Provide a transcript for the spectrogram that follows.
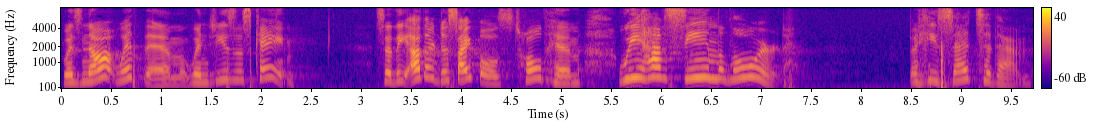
was not with them when Jesus came. So the other disciples told him, We have seen the Lord. But he said to them,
